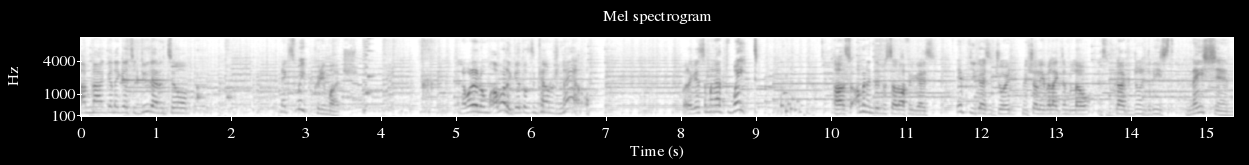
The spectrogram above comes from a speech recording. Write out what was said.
I'm not gonna get to do that until next week, pretty much. And I want to I want to get those encounters now. But I guess I'm gonna have to wait. Uh, so I'm gonna end this episode off, you guys. If you guys enjoyed, make sure to leave a like down below and subscribe to Doing the Beast Nation.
